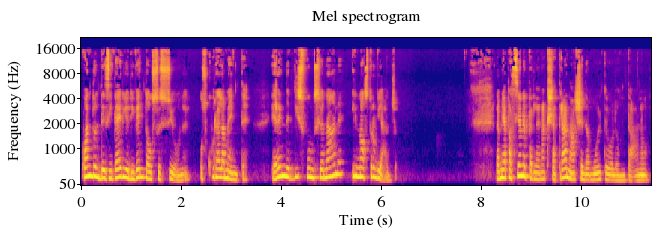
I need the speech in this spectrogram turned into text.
Quando il desiderio diventa ossessione, oscura la mente e rende disfunzionale il nostro viaggio. La mia passione per le nakshatra nasce da molto lontano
